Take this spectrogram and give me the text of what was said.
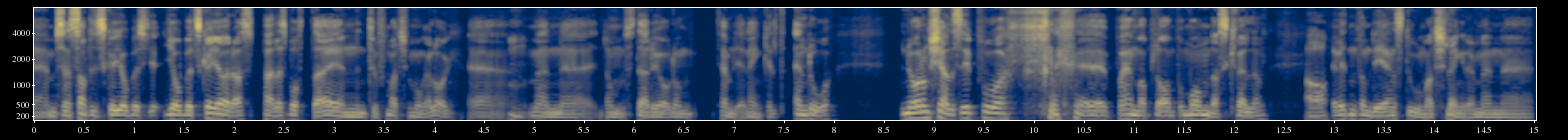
Eh, men sen samtidigt ska jobbet, jobbet ska göras, Palace borta är en tuff match för många lag. Eh, mm. Men eh, de städar ju av dem tämligen enkelt ändå. Nu har de Chelsea på, på hemmaplan på måndagskvällen. Ja. Jag vet inte om det är en stor match längre men uh,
